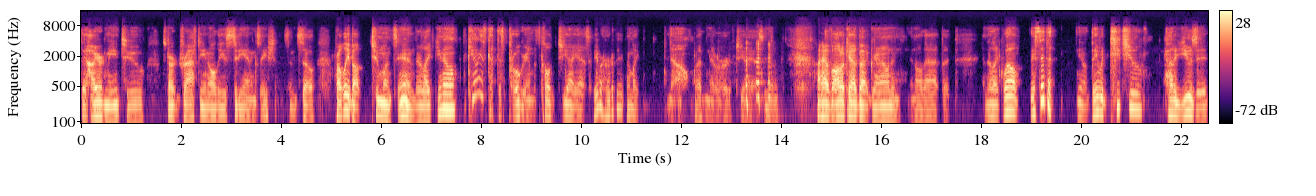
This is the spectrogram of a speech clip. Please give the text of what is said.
they hired me to start drafting all these city annexations. And so probably about two months in, they're like, you know, the county's got this program. It's called GIS. Have you ever heard of it? I'm like, no, I've never heard of GIS. you know, I have AutoCAD background and, and all that, but and they're like, well, they said that you know they would teach you how to use it.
